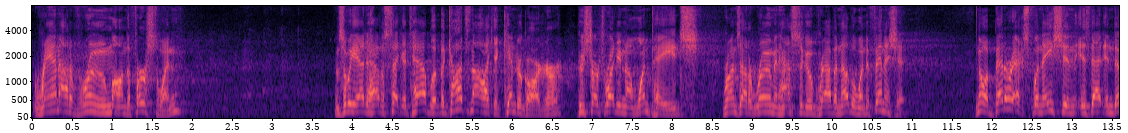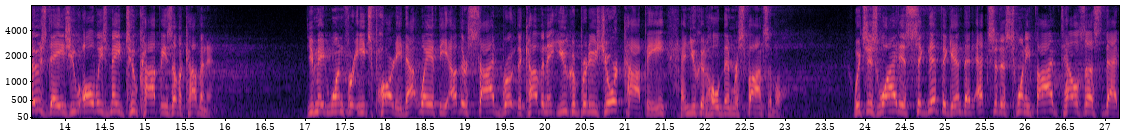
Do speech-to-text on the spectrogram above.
ran out of room on the first one. And so we had to have a second tablet. But God's not like a kindergartner who starts writing on one page, runs out of room, and has to go grab another one to finish it. No, a better explanation is that in those days, you always made two copies of a covenant. You made one for each party. That way, if the other side broke the covenant, you could produce your copy and you could hold them responsible. Which is why it is significant that Exodus 25 tells us that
